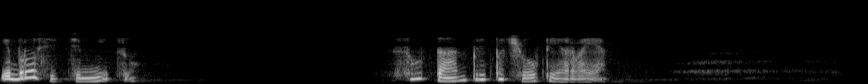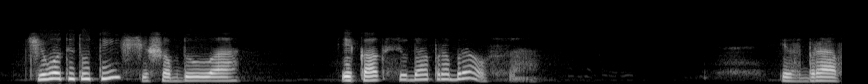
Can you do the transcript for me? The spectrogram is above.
и бросить темницу. Султан предпочел первое. «Чего ты тут ищешь, Абдулла? И как сюда пробрался?» Избрав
